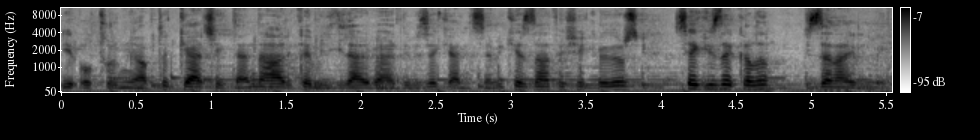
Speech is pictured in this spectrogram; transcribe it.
bir oturum yaptık. Gerçekten de harika bilgiler verdi bize. Kendisine bir kez daha teşekkür ediyoruz. 8'de kalın, bizden ayrılmayın.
